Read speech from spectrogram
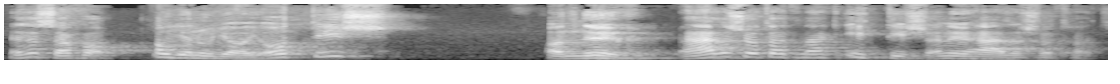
Ez a szaka ugyanúgy, ahogy ott is, a nők házasodhatnak, itt is a nő házasodhat.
